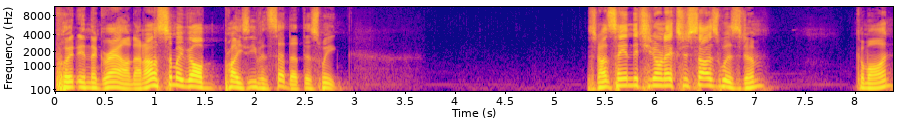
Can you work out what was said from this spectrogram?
put in the ground. And I know some of y'all probably even said that this week. It's not saying that you don't exercise wisdom. Come on.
